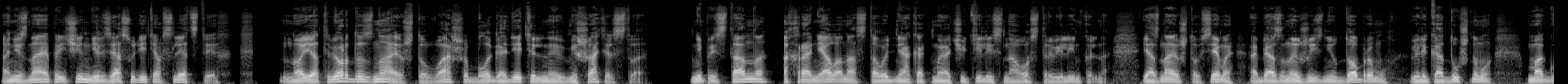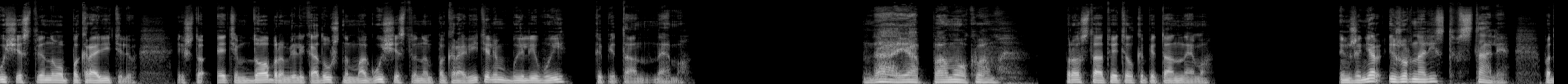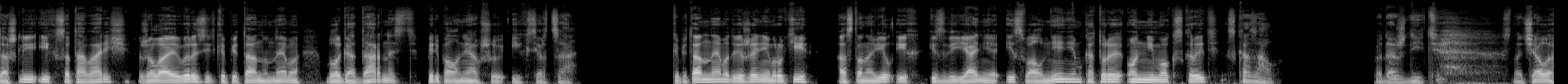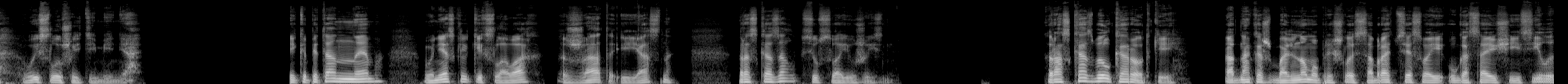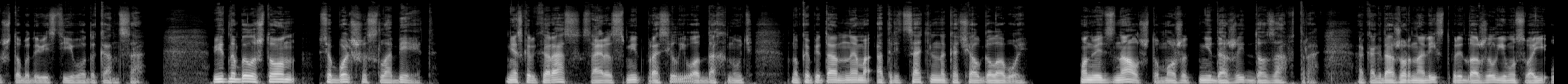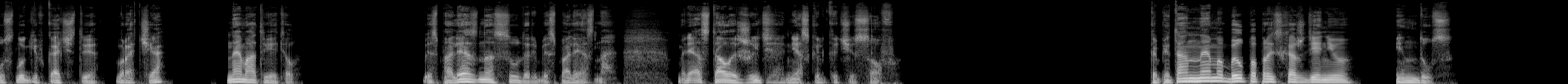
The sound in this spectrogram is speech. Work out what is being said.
А не зная причин, нельзя судить о следствиях. Но я твердо знаю, что ваше благодетельное вмешательство непрестанно охраняла нас с того дня, как мы очутились на острове Линкольна. Я знаю, что все мы обязаны жизнью доброму, великодушному, могущественному покровителю, и что этим добрым, великодушным, могущественным покровителем были вы, капитан Немо. «Да, я помог вам», — просто ответил капитан Немо. Инженер и журналист встали. Подошли их сотоварищи, желая выразить капитану Немо благодарность, переполнявшую их сердца. Капитан Немо движением руки остановил их излияние и с волнением, которое он не мог скрыть, сказал. «Подождите. Сначала выслушайте меня». И капитан Немо в нескольких словах, сжато и ясно, рассказал всю свою жизнь. Рассказ был короткий, Однако ж больному пришлось собрать все свои угасающие силы, чтобы довести его до конца. Видно было, что он все больше слабеет. Несколько раз Сайрес Смит просил его отдохнуть, но капитан Немо отрицательно качал головой. Он ведь знал, что может не дожить до завтра, а когда журналист предложил ему свои услуги в качестве врача, Немо ответил. «Бесполезно, сударь, бесполезно. Мне осталось жить несколько часов». Капитан Немо был по происхождению индус.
